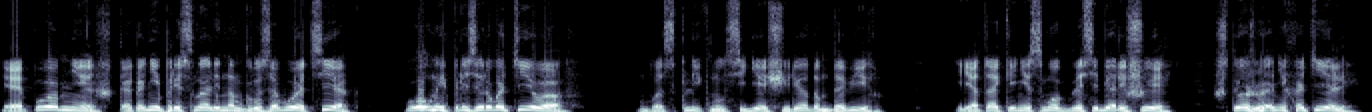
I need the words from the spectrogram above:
И «Э, помнишь, как они прислали нам грузовой отсек, полный презервативов?» — воскликнул сидящий рядом Давир. «Я так и не смог для себя решить, что же они хотели,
